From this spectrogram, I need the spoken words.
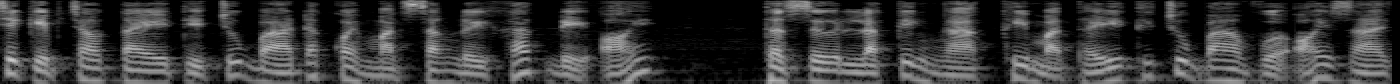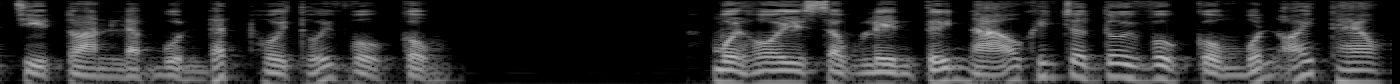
Chưa kịp trao tay thì chú ba đã quay mặt sang nơi khác để ói. Thật sự là kinh ngạc khi mà thấy thứ chú ba vừa ói ra chỉ toàn là bùn đất hôi thối vô cùng. Mùi hôi sộc lên tới não khiến cho tôi vô cùng muốn ói theo.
